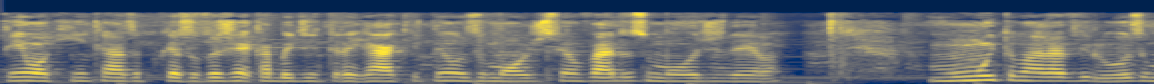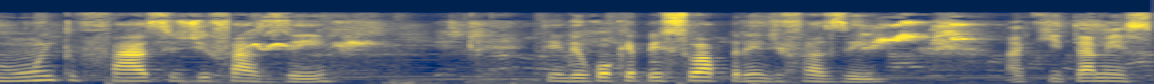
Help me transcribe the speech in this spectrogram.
tenho aqui em casa, porque as outras já acabei de entregar. Aqui tem os moldes, tem vários moldes dela. Muito maravilhoso, muito fácil de fazer. Entendeu? Qualquer pessoa aprende a fazer. Aqui tá minhas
